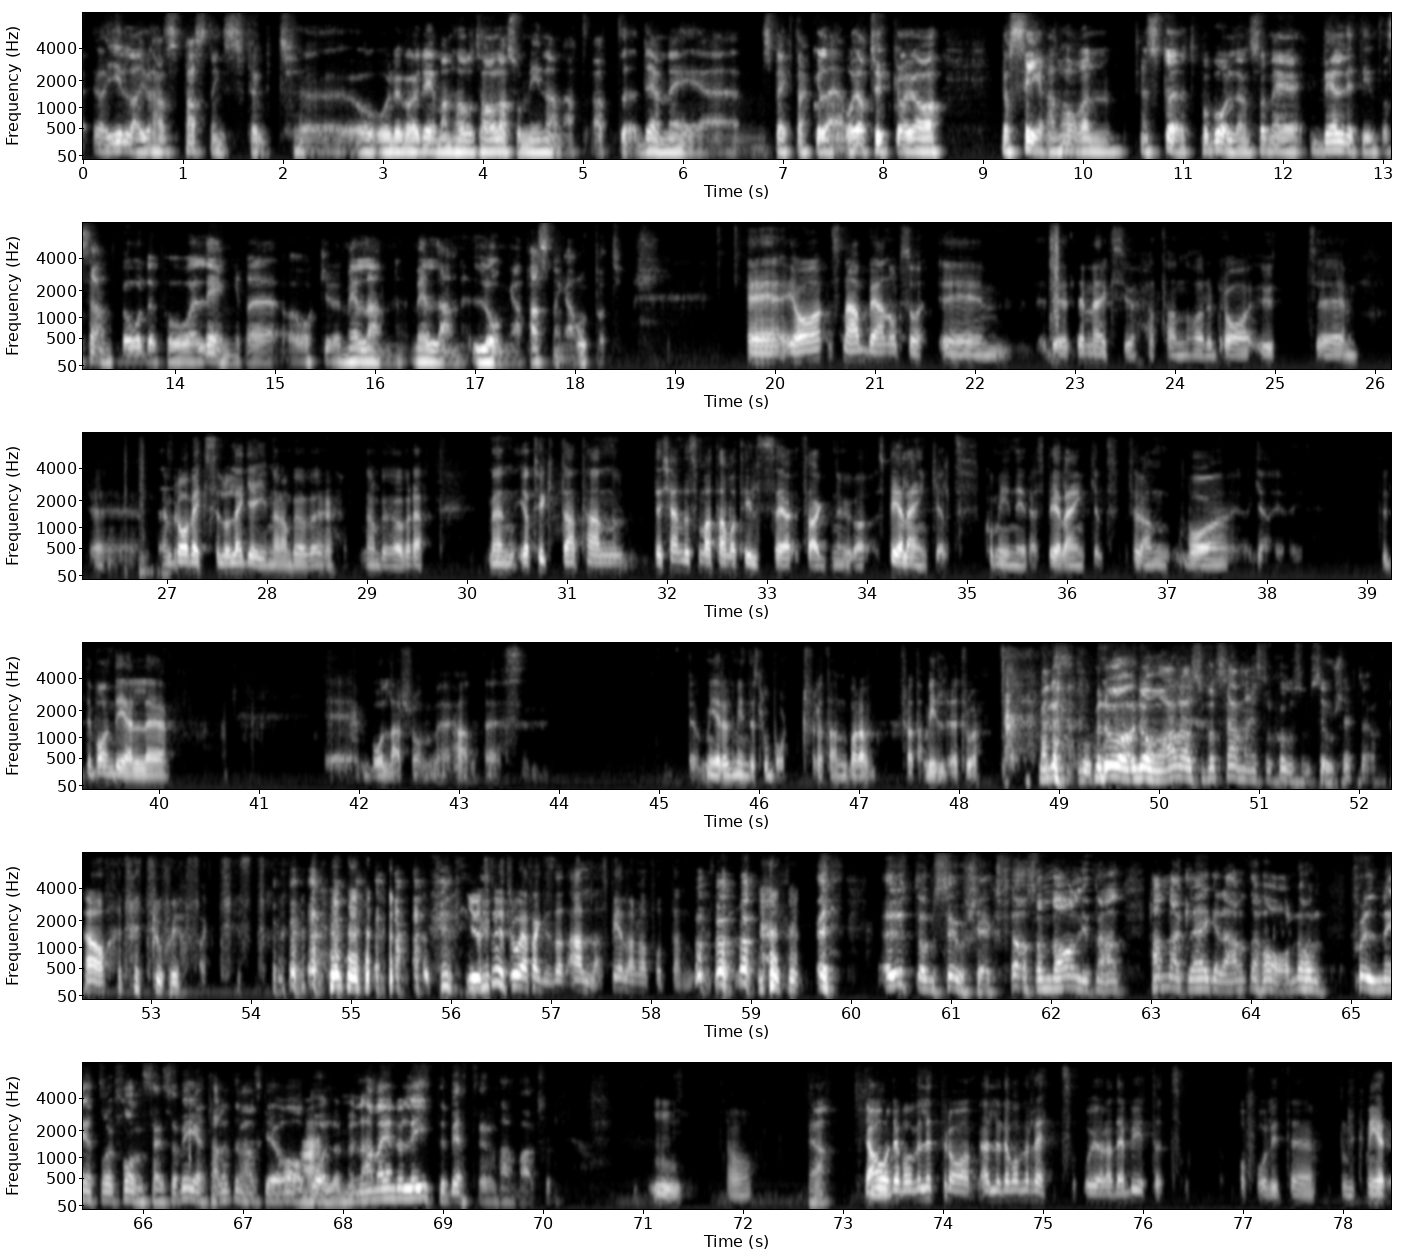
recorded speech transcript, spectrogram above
jag gillar ju hans passningsfot eh, och, och, det var ju det man hörde talas om innan att, att den är eh, spektakulär och jag tycker jag jag ser han har en, en stöt på bollen som är väldigt intressant både på längre och mellan, mellan långa passningar uppåt. Eh, ja, snabb är han också. Eh, det, det, märks ju att han har bra ut, eh, eh en bra växel att lägga i när han, behöver, när han behöver det. Men jag tyckte att han, det kändes som att han var tillsagd nu, spela enkelt, kom in i det, spela enkelt. För han var det var en del eh, eh bollar som han eh, mer eller mindre slog bort för att han bara för att han ville det tror jag. Men, då, men då, då har han alltså fått samma instruktion som Zuzek då? Ja, det tror jag faktiskt. Just nu tror jag faktiskt att alla spelarna har fått den. Utom Zuzek, för som vanligt när han hamnar i ett läge där han inte har någon sju meter ifrån sig så vet han inte vad han ska göra av Nej. bollen. Men han var ändå lite bättre i den här matchen. Mm. Ja. Ja. Ja, och det var väl ett bra, eller det var väl rätt att göra det bytet och få lite, lite mer.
